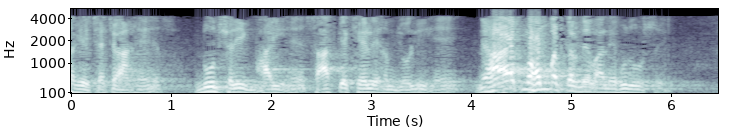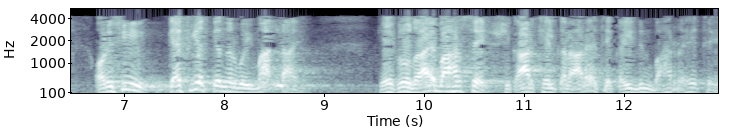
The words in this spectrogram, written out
سگے چچا ہیں۔ دودھ شریک بھائی ہیں، ساتھ کے کھیلے ہم جولی ہیں، نہایت محبت کرنے والے حضور سے۔ اور اسی کیفیت کے اندر وہ ایمان لائے۔ کہ ایک روز آئے باہر سے، شکار کھیل کر آ رہے تھے، کئی دن باہر رہے تھے۔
